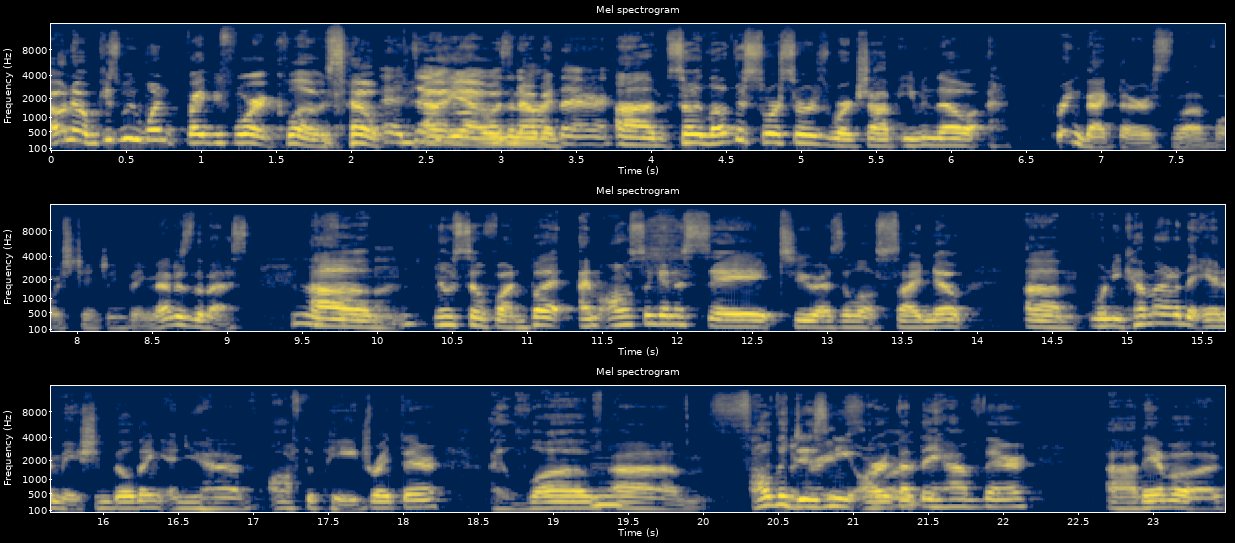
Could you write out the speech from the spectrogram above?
oh no, because we went right before it closed. So It uh, yeah, it was wasn't not open. there. Um, so I love the Sorcerer's Workshop, even though bring back the Ursula voice changing thing. That is the best. It was so Um, fun. it was so fun. But I'm also gonna say too, as a little side note, um, when you come out of the animation building and you have off the page right there, I love Mm. um, all the Such Disney art that they have there. Uh, they have a,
